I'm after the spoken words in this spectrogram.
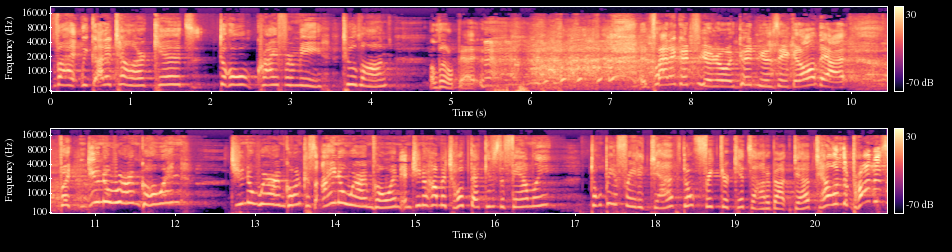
But we got to tell our kids don't cry for me too long. A little bit. and plan a good funeral with good music and all that. But do you know where I'm going? Do you know where I'm going? Because I know where I'm going. And do you know how much hope that gives the family? Don't be afraid of death. Don't freak your kids out about death. Tell them the promises.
